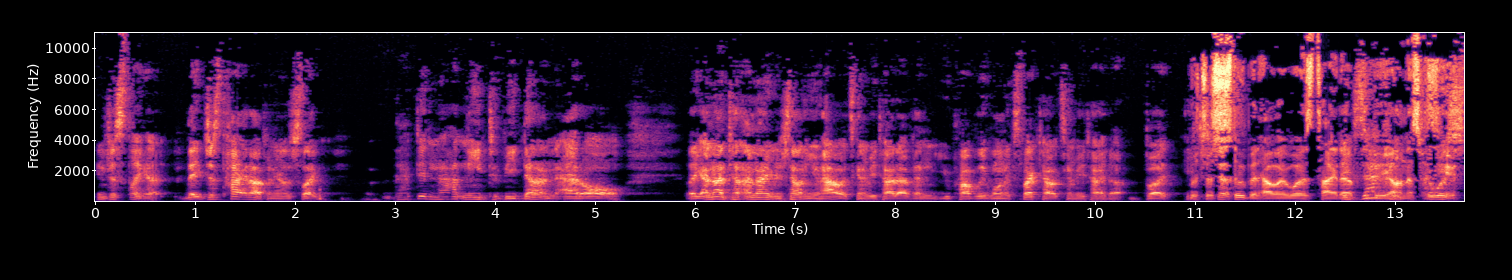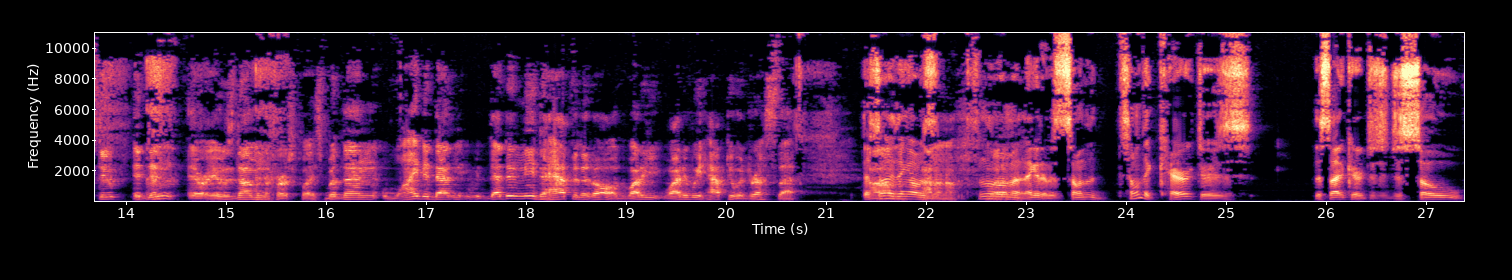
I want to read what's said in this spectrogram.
in just like a they just tie it up and you're just like that did not need to be done at all like i'm not t- i'm not even telling you how it's going to be tied up and you probably won't expect how it's going to be tied up but it's Which is just- stupid how it was tied up, to be honest with it was stupid it didn't or it was dumb in the first place but then why did that that didn't need to happen at all why do you why did we have to address that That's the only Um, thing I was. I don't know. Some of are negative. Is some of the some of the characters, the side characters, are just so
